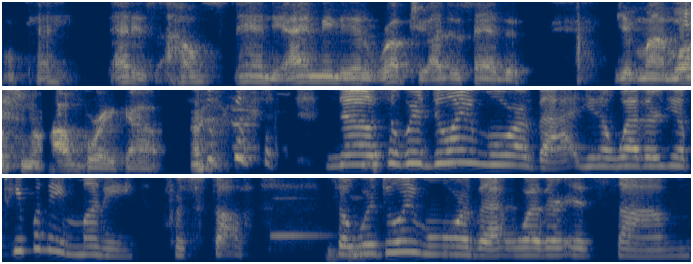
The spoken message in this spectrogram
Okay. That is outstanding. I didn't mean to interrupt you. I just had to get my emotional yeah. outbreak out. no, so we're doing more of that. You know, whether you know people need money for stuff, so mm-hmm. we're doing more of that. Whether it's um,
